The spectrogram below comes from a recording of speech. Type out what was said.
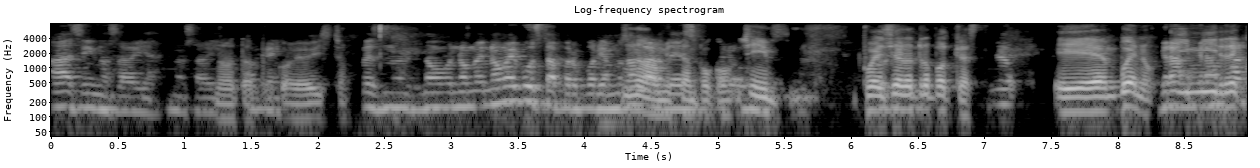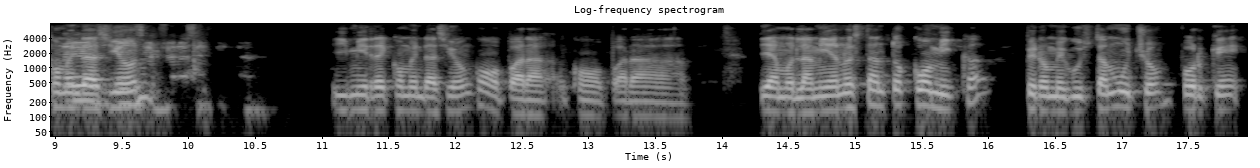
Ah, sí, no sabía, no sabía. No, tampoco había visto. Pues no, no, no me, no me gusta, pero podríamos No, hablar a mí de eso, tampoco. pero, Sí, pues, puede ser otro podcast. Pero Eh, bueno, gran- y mi de- de recomendación... Y mi recomendación como para, como para, digamos, la mía no es tanto cómica, pero me gusta mucho porque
